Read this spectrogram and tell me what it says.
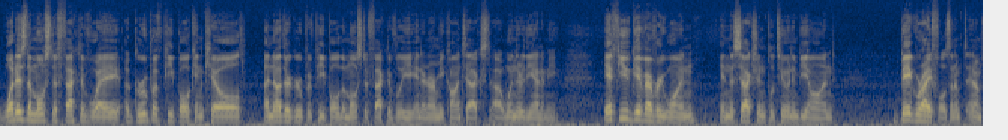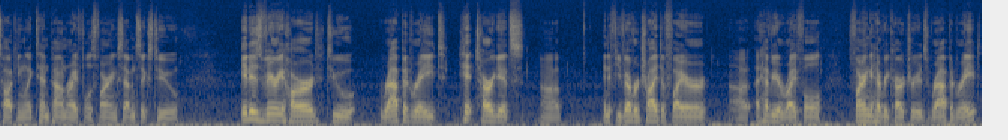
what is the most effective way a group of people can kill another group of people the most effectively in an army context uh, when they're the enemy. If you give everyone in the section, platoon, and beyond, big rifles, and I'm, and I'm talking like 10 pound rifles firing 7.62, it is very hard to rapid rate hit targets. Uh, and if you've ever tried to fire uh, a heavier rifle, firing a heavy cartridge, rapid rate,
